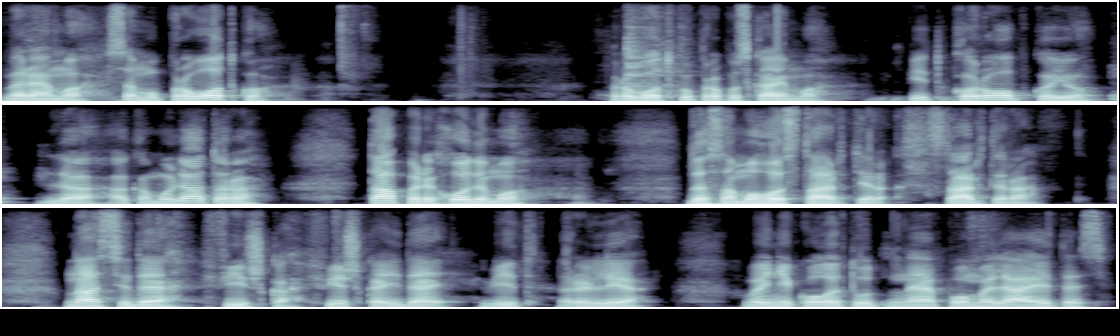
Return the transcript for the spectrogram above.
Беремо саму проводку. Проводку пропускаємо під коробкою для акумулятора та переходимо до самого стартера. стартера. У нас іде фішка. Фішка йде від реле. Ви ніколи тут не помиляєтесь,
